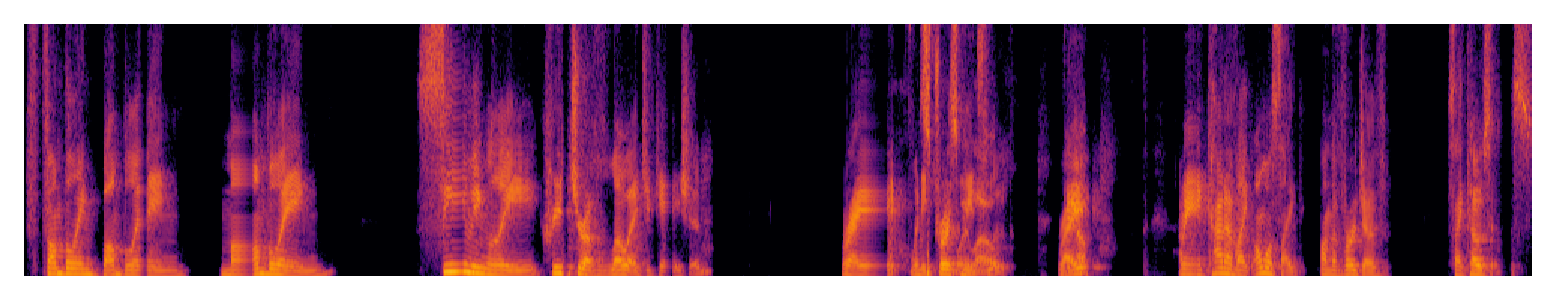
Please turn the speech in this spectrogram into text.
fumbling, bumbling, mumbling, seemingly creature of low education, right? When he first meets low. Luke, right? I mean, kind of like almost like on the verge of psychosis.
